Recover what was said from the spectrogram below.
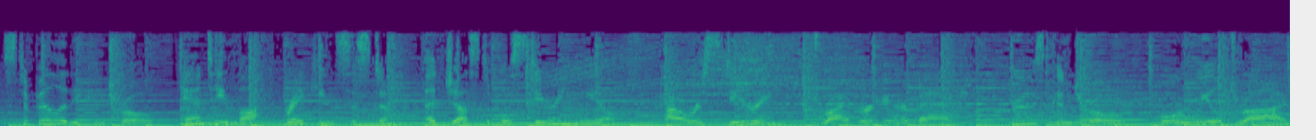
stability control, anti-lock braking system, adjustable steering wheel, power steering, driver airbag, cruise control, four-wheel drive,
